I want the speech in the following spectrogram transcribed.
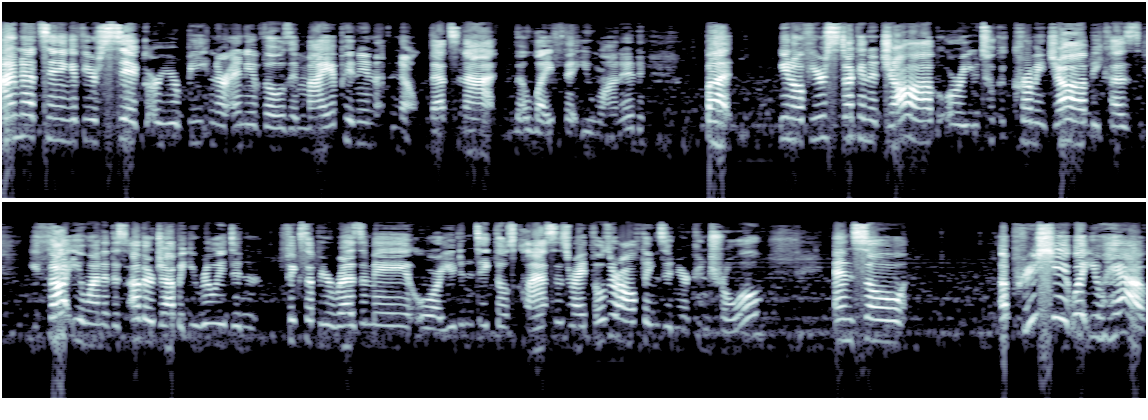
I'm not saying if you're sick or you're beaten or any of those, in my opinion, no, that's not the life that you wanted. But, you know, if you're stuck in a job or you took a crummy job because you thought you wanted this other job, but you really didn't fix up your resume or you didn't take those classes, right? Those are all things in your control. And so appreciate what you have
